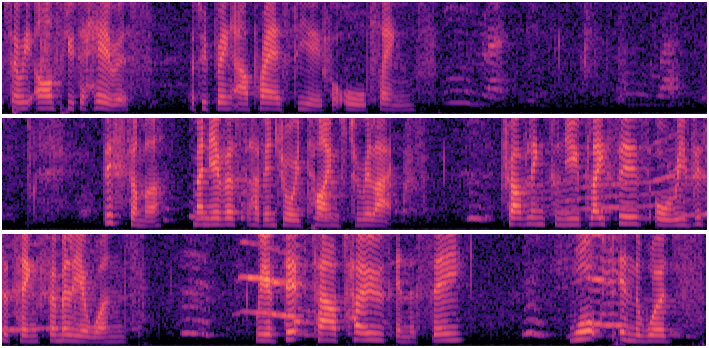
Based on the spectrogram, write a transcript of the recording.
So we ask you to hear us as we bring our prayers to you for all things. This summer, many of us have enjoyed times to relax, travelling to new places or revisiting familiar ones. We have dipped our toes in the sea walked in the woods,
